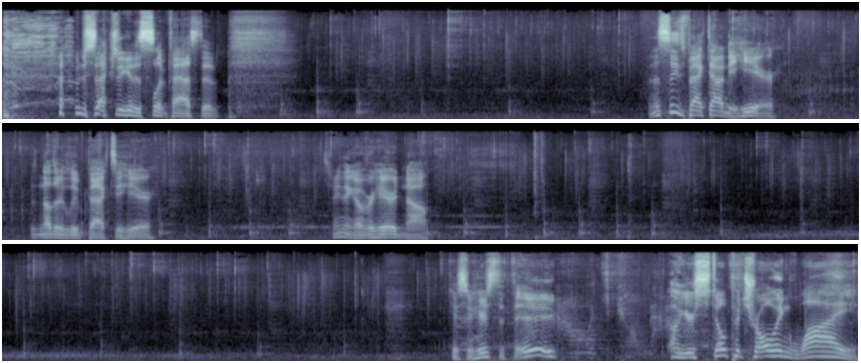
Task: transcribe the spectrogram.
I'm just actually gonna slip past him. And this leads back down to here. There's another loop back to here. Is there anything over here? No. Okay, so here's the thing. Oh, you're still patrolling? Why?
